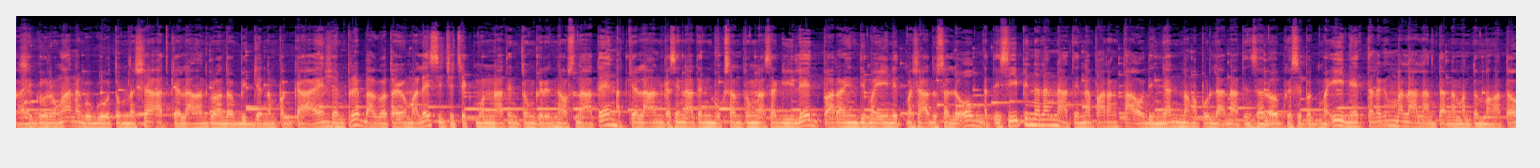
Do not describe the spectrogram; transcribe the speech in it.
akin. Siguro nga nagugutom na siya at kailangan ko na daw bigyan ng pagkain. Syempre, bago tayo umalis, i-check muna natin tong greenhouse natin. At kailangan kasi natin buksan tong nasa gilid para hindi mainit masyado sa loob. At isipin na lang natin na parang tao din yan, mga pula natin sa loob. Kasi pag mainit, talagang malalanta naman tong mga to.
